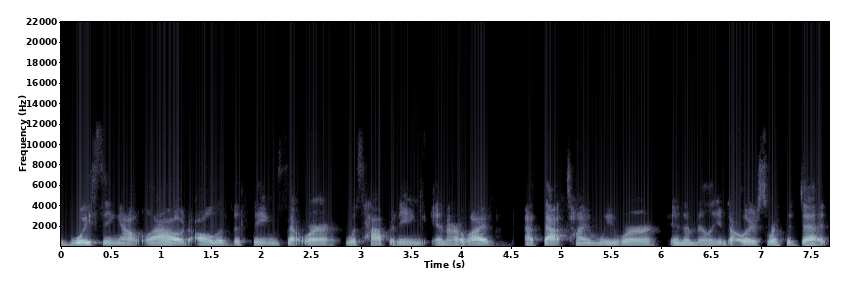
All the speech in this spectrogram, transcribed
voicing out loud all of the things that were was happening in our lives at that time we were in a million dollars worth of debt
